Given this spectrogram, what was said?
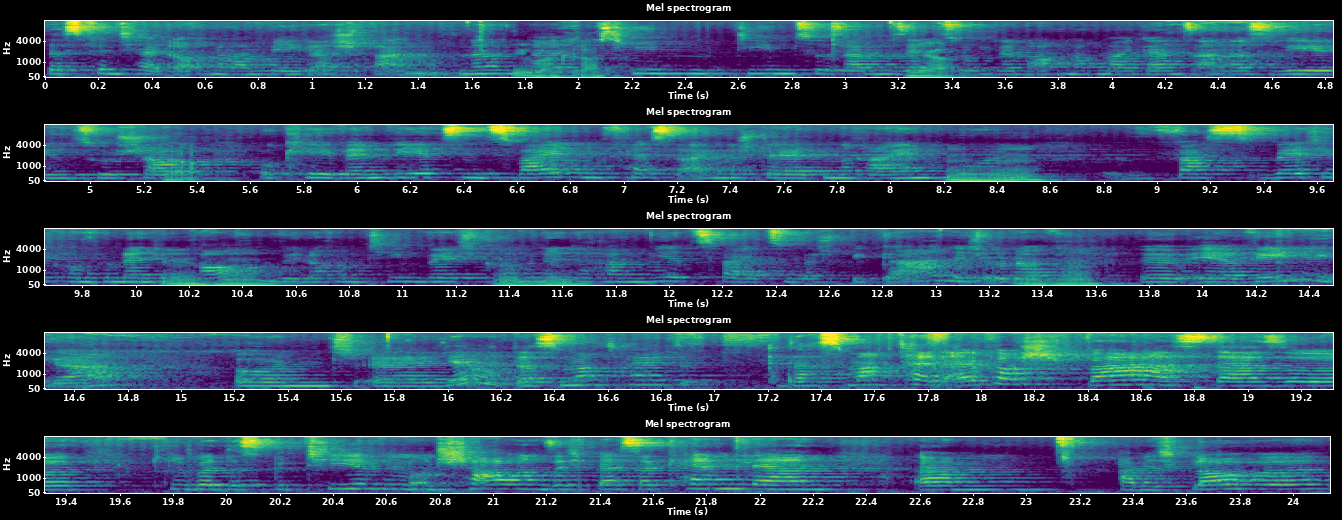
das finde ich halt auch nochmal mega spannend. Ne? Überkrass. Team, Teamzusammensetzung dann auch nochmal ganz anders wählen, zu schauen, okay, wenn wir jetzt einen zweiten Festangestellten reinholen, was, welche Komponente brauchen wir noch im Team, welche Komponente haben wir zwei zum Beispiel gar nicht oder äh, eher weniger. Und äh, ja, das macht halt, das macht halt einfach Spaß, da so drüber diskutieren und schauen, sich besser kennenlernen. Ähm, aber ich glaube,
